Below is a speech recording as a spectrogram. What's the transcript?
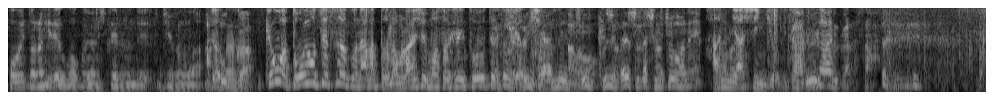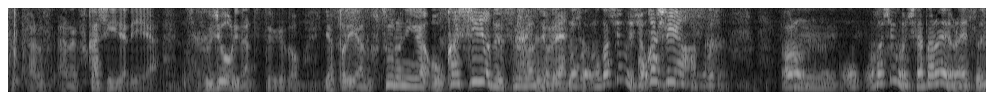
ポイントの日で動くようにしてるんで自分はあ、そうか。今日は東洋哲学なかったからもう来週正木さんに東洋哲学やってやめてくだ所さい。所長はね、般若心経みたいな学があるからさ。あの、あの不可思議じゃねえや。不条理なんて言ってるけど、やっぱりあの、普通の人間はおかしいよで済みますよね。おかおかしいんでしょ？おかしいよあの、おおかしいもん仕方ないよねって。い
